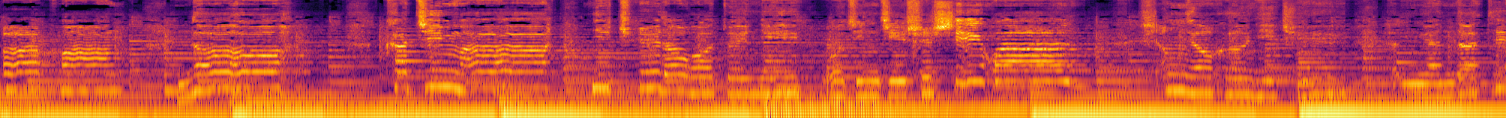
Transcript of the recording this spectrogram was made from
抓狂。No，卡吉玛，你知道我对你不仅仅是喜欢，想要和你去的地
